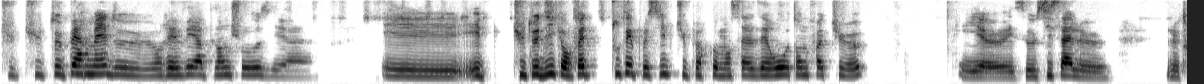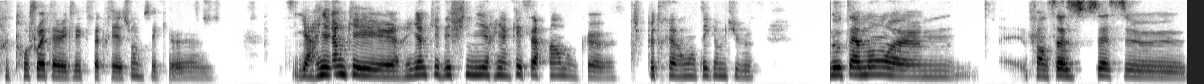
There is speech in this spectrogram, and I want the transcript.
tu, te permets de rêver à plein de choses et, et, tu te dis qu'en fait, tout est possible, tu peux recommencer à zéro autant de fois que tu veux. Et, euh, c'est aussi ça le, truc trop chouette avec l'expatriation, c'est que il n'y a rien qui, est, rien qui est défini, rien qui est certain, donc euh, tu peux te réinventer comme tu veux. Notamment, euh, enfin, ça, se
